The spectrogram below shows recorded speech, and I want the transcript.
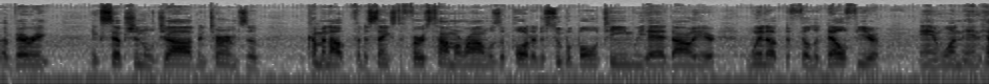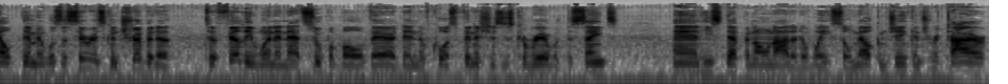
a very exceptional job in terms of coming out for the Saints the first time around, was a part of the Super Bowl team we had down here, went up to Philadelphia and won and helped them. It was a serious contributor to Philly winning that Super Bowl there. Then, of course, finishes his career with the Saints, and he's stepping on out of the way. So Malcolm Jenkins retire,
